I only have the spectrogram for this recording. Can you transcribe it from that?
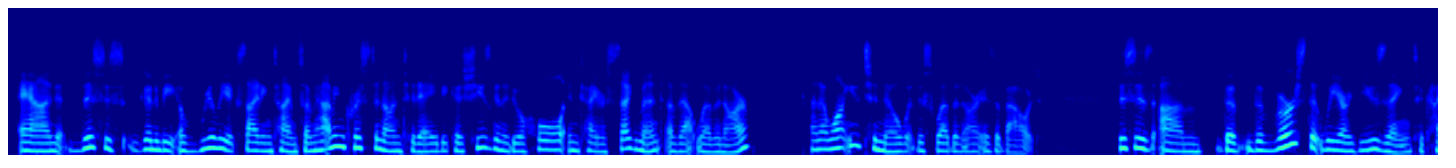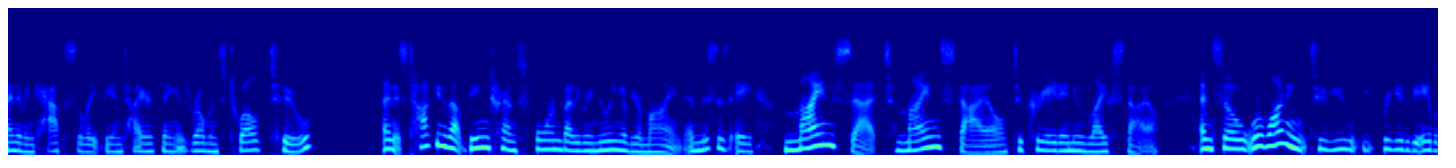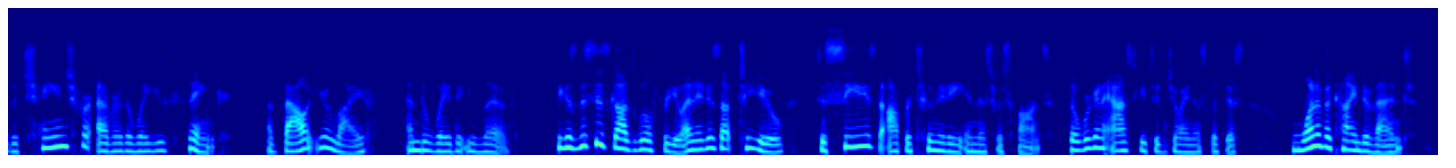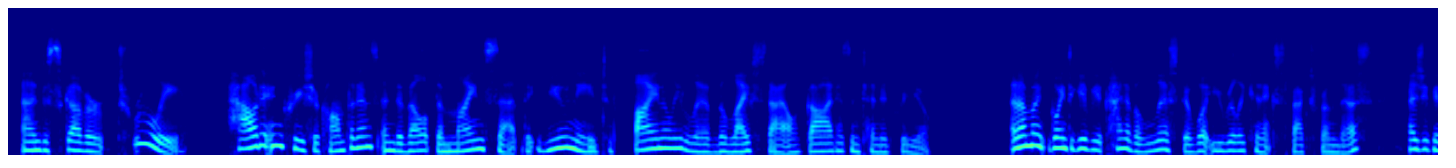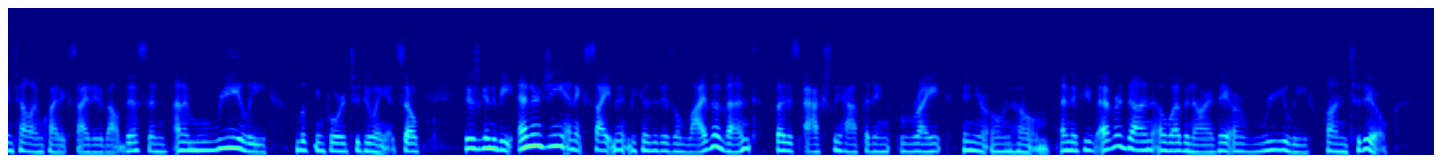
And this is going to be a really exciting time. So I'm having Kristen on today because she's going to do a whole entire segment of that webinar and I want you to know what this webinar is about. This is um, the the verse that we are using to kind of encapsulate the entire thing is Romans twelve two, and it's talking about being transformed by the renewing of your mind. And this is a mindset, mind style to create a new lifestyle. And so we're wanting to you for you to be able to change forever the way you think about your life and the way that you live. Because this is God's will for you, and it is up to you to seize the opportunity in this response. So, we're going to ask you to join us with this one of a kind event and discover truly how to increase your confidence and develop the mindset that you need to finally live the lifestyle God has intended for you. And I'm uh, going to give you kind of a list of what you really can expect from this. As you can tell, I'm quite excited about this and, and I'm really looking forward to doing it. So, there's going to be energy and excitement because it is a live event, but it's actually happening right in your own home. And if you've ever done a webinar, they are really fun to do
